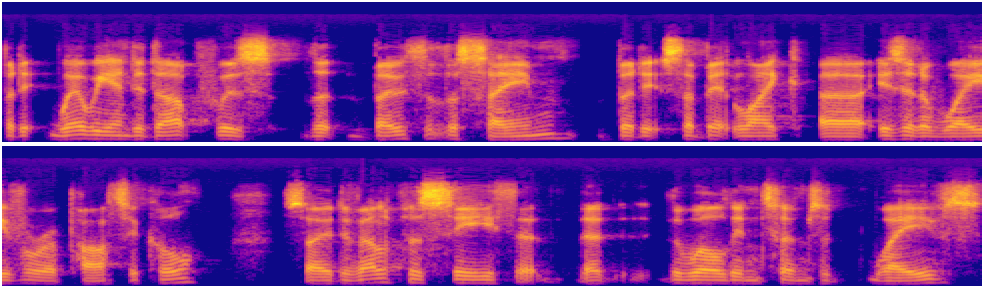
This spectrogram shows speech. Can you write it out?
But it, where we ended up was that both are the same, but it's a bit like uh, is it a wave or a particle? So developers see that, that the world in terms of waves,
